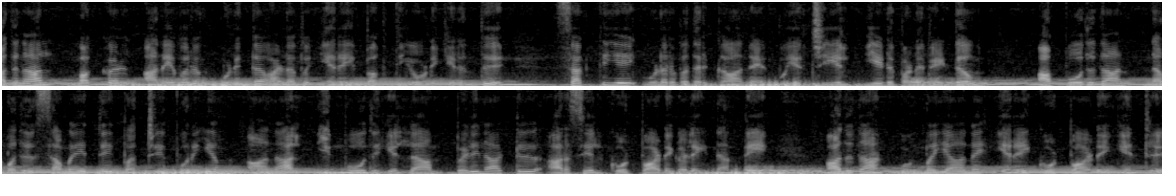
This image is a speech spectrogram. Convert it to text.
அதனால் மக்கள் அனைவரும் முடிந்த அளவு இறை பக்தியோடு இருந்து சக்தியை உணர்வதற்கான முயற்சியில் ஈடுபட வேண்டும். அப்போதுதான் நமது சமயத்தை பற்றி புரியும். ஆனால் இப்போது எல்லாம் வெளிநாட்டு அரசியல் கோட்பாடுகளை நம்பி அதுதான் உண்மையான இறை கோட்பாடு என்று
